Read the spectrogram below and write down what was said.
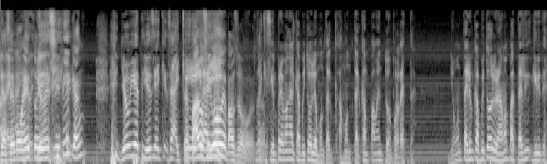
si, hacemos esto y critican... yo vi esto y yo decía, hay que, o sea, hay que ir ahí. Tú sabes que siempre van al Capitolio a montar, a montar campamento en protesta. Yo montaría un Capitolio nada más para estar gritando,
